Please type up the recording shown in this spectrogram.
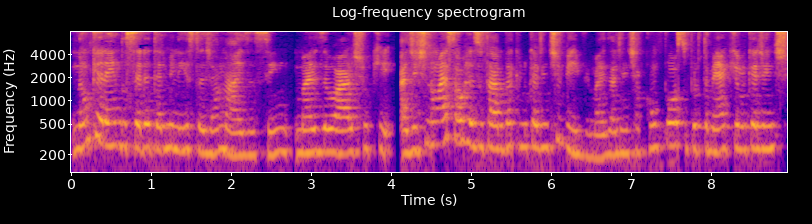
não querendo ser determinista jamais, assim, mas eu acho que a gente não é só o resultado daquilo que a gente vive, mas a gente é composto por também aquilo que a gente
